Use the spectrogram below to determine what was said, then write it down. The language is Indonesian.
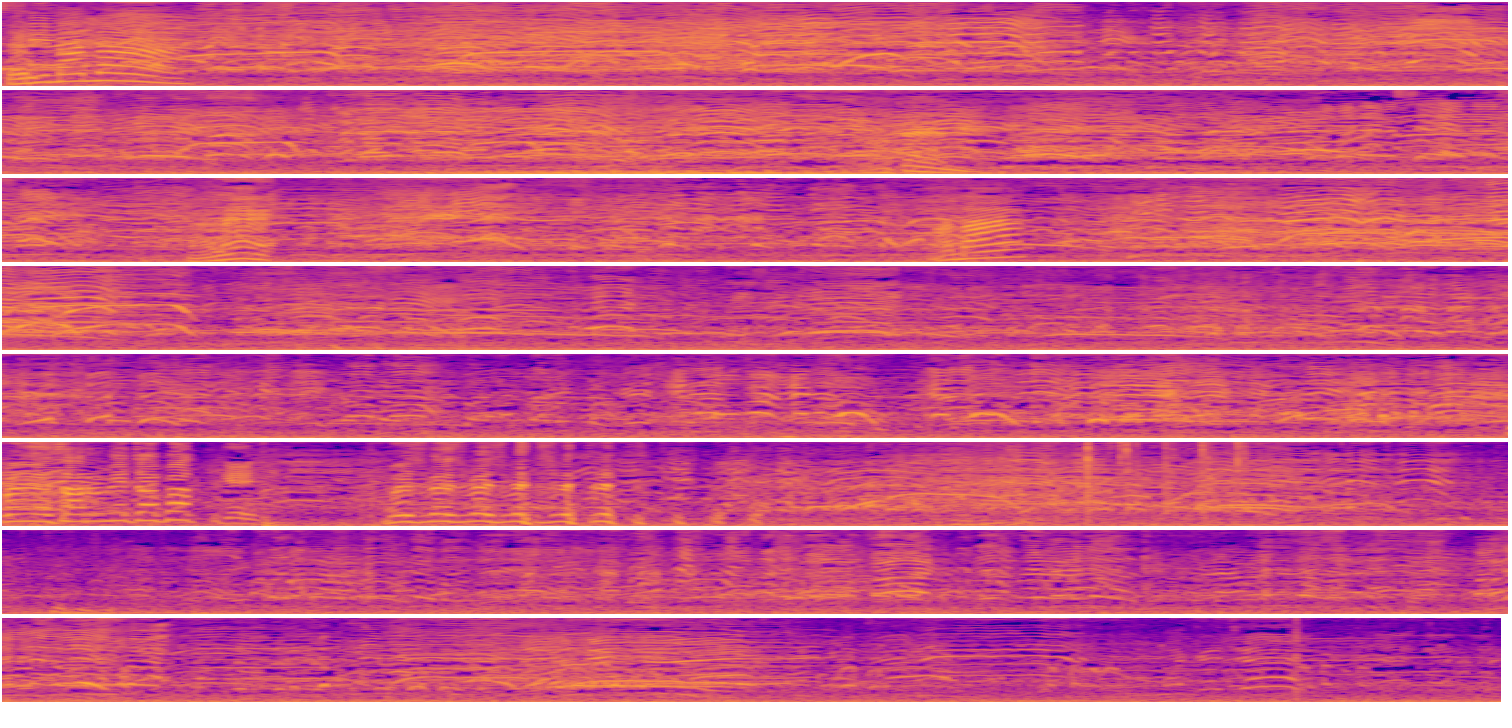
Dari mana? Klaten. Balik. Mana? Sarungnya copot. Nggih. Wes, wes, wes, wes, wes. wes.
